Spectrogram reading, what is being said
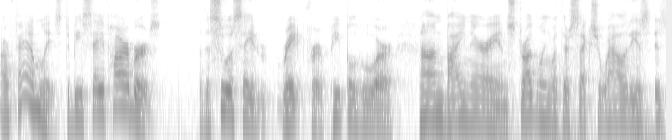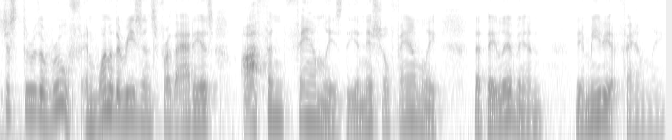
our families to be safe harbors. The suicide rate for people who are non binary and struggling with their sexuality is, is just through the roof. And one of the reasons for that is often families, the initial family that they live in, the immediate family,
